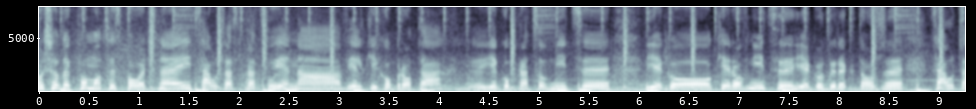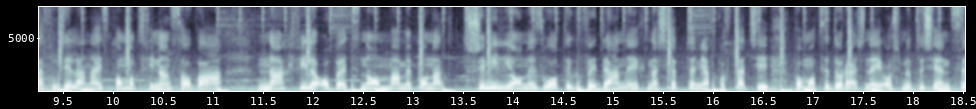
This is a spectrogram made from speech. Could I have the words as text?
Ośrodek Pomocy Społecznej cały czas pracuje na wielkich obrotach. Jego pracownicy, jego kierownicy, jego dyrektorzy, cały czas udzielana jest pomoc finansowa. Na chwilę obecną mamy ponad 3 miliony złotych wydanych na świadczenia w postaci pomocy doraźnej 8 tysięcy.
